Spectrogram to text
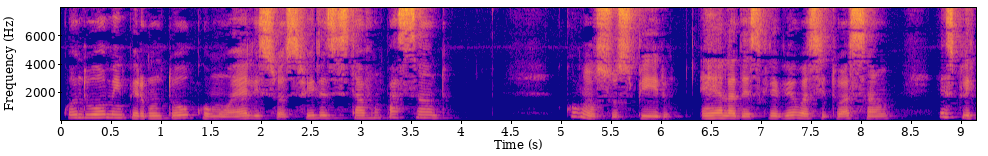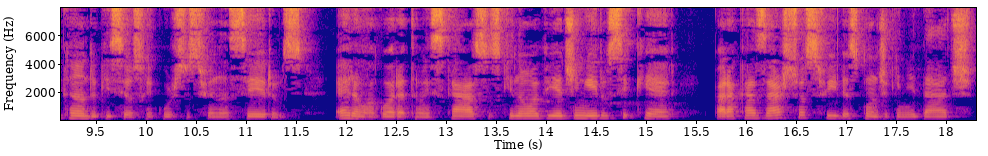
quando o homem perguntou como ela e suas filhas estavam passando. Com um suspiro, ela descreveu a situação, explicando que seus recursos financeiros eram agora tão escassos que não havia dinheiro sequer para casar suas filhas com dignidade.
